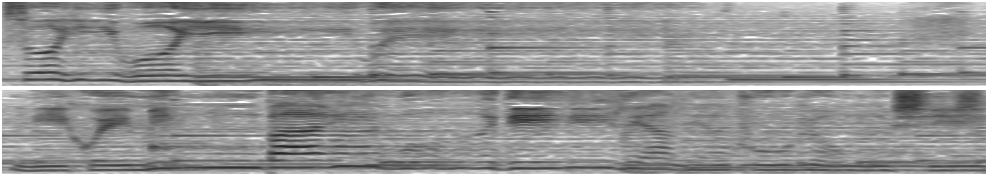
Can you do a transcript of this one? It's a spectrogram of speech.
所以我以为你会明白我的良苦用心。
